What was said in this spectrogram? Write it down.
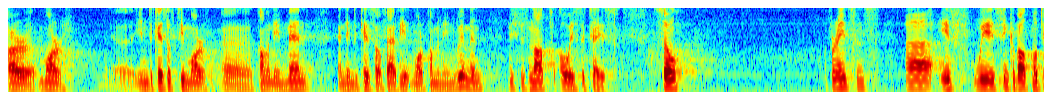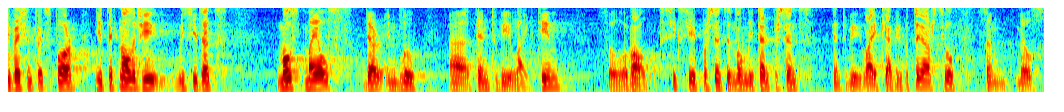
are more, in the case of Tim, more uh, common in men, and in the case of Abby, more common in women, this is not always the case. So, for instance, uh, if we think about motivation to explore new technology, we see that most males there in blue uh, tend to be like Tim, so about 68% and only 10% tend to be like Abby, but there are still some males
